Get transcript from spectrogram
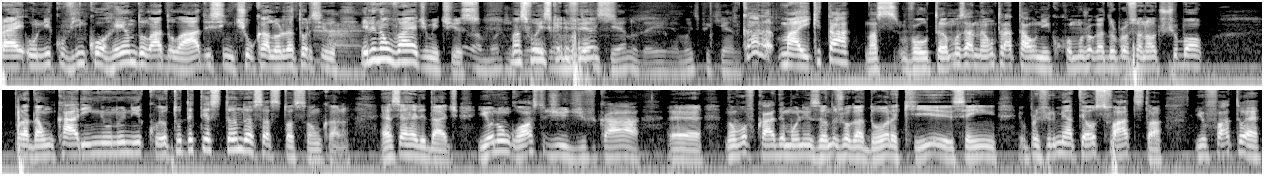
para o Nico vir correndo lá do lado e sentir o calor da torcida. Ah, ele não vai admitir isso. De mas Deus, foi isso que é ele fez. Pequeno daí, é muito pequeno. Cara, mas aí que tá. Nós voltamos a não tratar o Nico como um jogador profissional de futebol. Pra dar um carinho no Nico. Eu tô detestando essa situação, cara. Essa é a realidade. E eu não gosto de, de ficar. É, não vou ficar demonizando o jogador aqui sem. Eu prefiro me ater aos fatos, tá? E o fato é,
